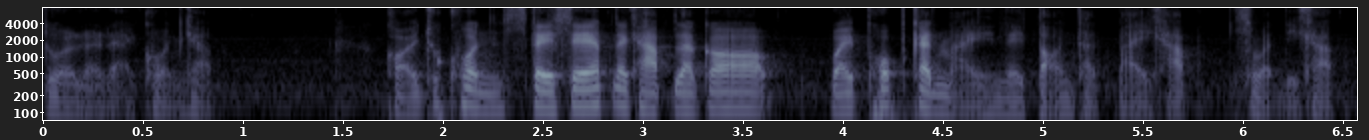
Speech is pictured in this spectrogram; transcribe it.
ตัวหลาย ๆ คนครับ ขอให้ทุกคน stay safe นะครับ แล้วก็ไว้พบกันใหม่ในตอนถัดไปครับ สวัสดีครับ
